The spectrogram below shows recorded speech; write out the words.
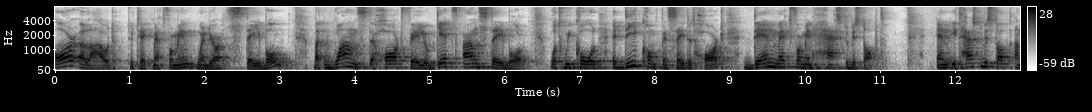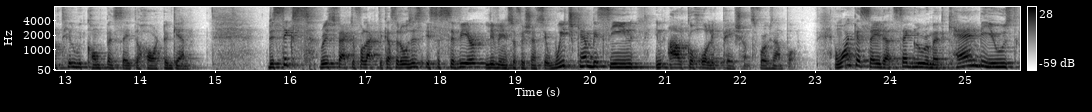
are allowed to take metformin when they are stable, but once the heart failure gets unstable, what we call a decompensated heart, then metformin has to be stopped. And it has to be stopped until we compensate the heart again. The sixth risk factor for lactic acidosis is a severe liver insufficiency, which can be seen in alcoholic patients, for example. And one can say that segluromet can be used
